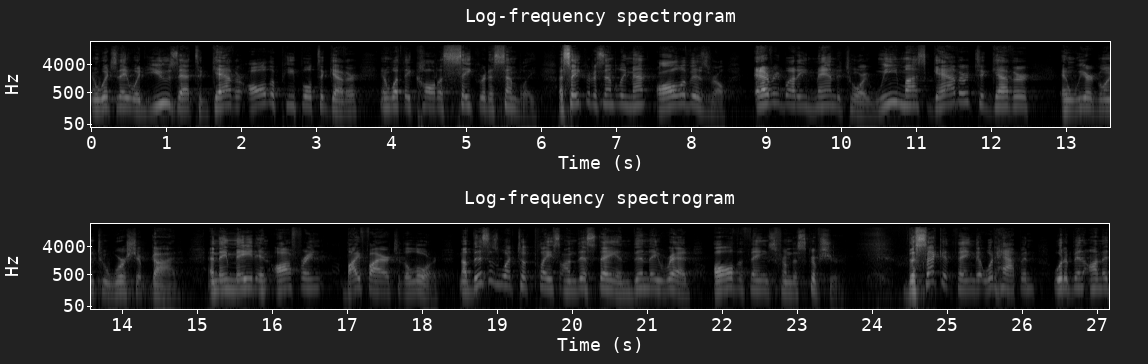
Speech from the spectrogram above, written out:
in which they would use that to gather all the people together in what they called a sacred assembly. A sacred assembly meant all of Israel everybody mandatory. We must gather together and we are going to worship God. And they made an offering by fire to the Lord. Now, this is what took place on this day, and then they read all the things from the scripture. The second thing that would happen would have been on the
